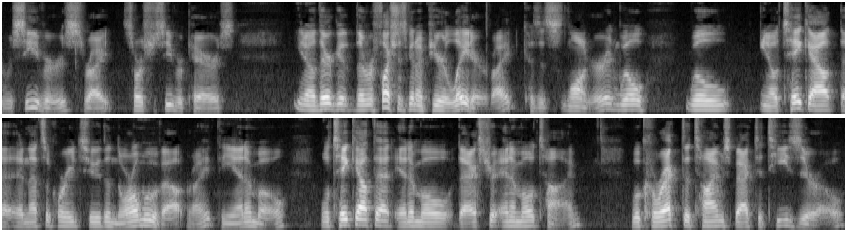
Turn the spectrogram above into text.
receivers, right? Source receiver pairs you know, they're the reflection is going to appear later, right? Because it's longer, and we'll we'll you know take out that, and that's according to the normal move out, right? The NMO. We'll take out that NMO, that extra NMO time. We'll correct the times back to t zero,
